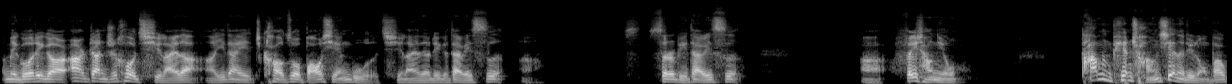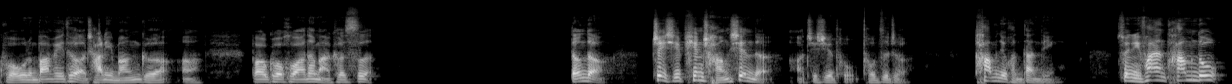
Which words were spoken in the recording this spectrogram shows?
美国这个二战之后起来的啊，一代靠做保险股起来的这个戴维斯啊，斯尔比戴维斯啊，非常牛。他们偏长线的这种，包括沃伦巴菲特、查理芒格啊，包括霍华德马克思等等。这些偏长线的啊，这些投投资者，他们就很淡定，所以你发现他们都，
